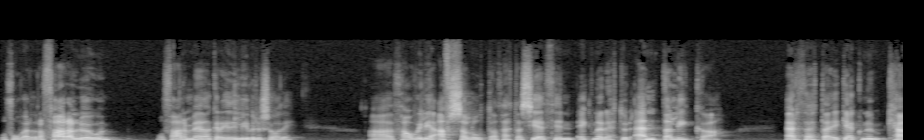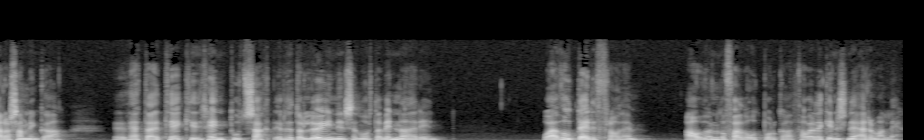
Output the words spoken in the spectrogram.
og þú verður að fara lögum og þar með að greiði lífur í sjóði að þá vil ég afsalúta að þetta sé þinn eignaréttur enda líka er þetta í gegnum kjara samninga eh, þetta er tekið reynd út sagt er þetta launin sem þú ætti að vinna þér inn? Og ef þú deyrið frá þeim áður en þú fæði útborga þá er það ekki einu svona erfanleg.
